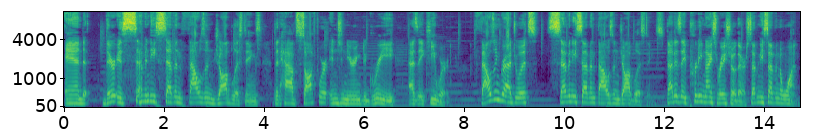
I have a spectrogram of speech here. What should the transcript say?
and there is 77,000 job listings that have software engineering degree as a keyword. 1,000 graduates, 77,000 job listings. That is a pretty nice ratio there, 77 to 1.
